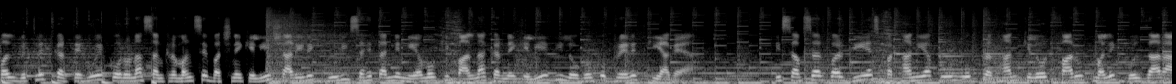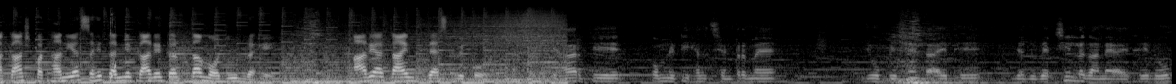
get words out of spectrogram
फल वितरित करते हुए कोरोना संक्रमण से बचने के लिए शारीरिक दूरी सहित अन्य नियमों की पालना करने के लिए भी लोगों को प्रेरित किया गया। इस अवसर पर डीएस पठानिया पूर्व उप प्रधान किलोट फारूक मलिक, गुलजार आकाश पठानिया सहित अन्य कार्यकर्ता मौजूद रहे। Arya times desk report. Bihar के कम्युनिटी हेल्थ सेंटर में जो पेशेंट आए थे या जो वैक्सीन लगाने आए थे लोग,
